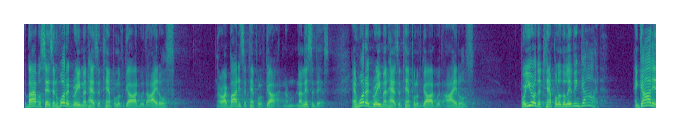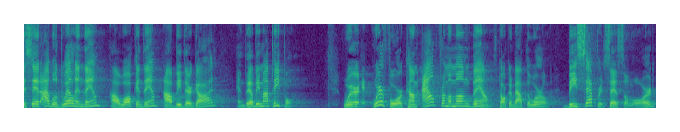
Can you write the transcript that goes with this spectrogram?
the Bible says, "In what agreement has a temple of God with idols? Now, our body's a temple of God. Now, now listen to this. And what agreement has a temple of God with idols? For you are the temple of the living God. And God has said, I will dwell in them, I'll walk in them, I'll be their God, and they'll be my people. Wherefore, come out from among them, talking about the world. Be separate, says the Lord,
